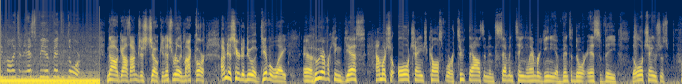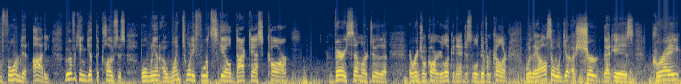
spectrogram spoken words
An SV Aventador. No, guys, I'm just joking. It's really my car. I'm just here to do a giveaway. Uh, whoever can guess how much the oil change cost for a 2017 Lamborghini Aventador SV. The oil change was performed at Audi. Whoever can get the closest will win a 124th scale diecast car very similar to the original car you're looking at just a little different color where they also will get a shirt that is gray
